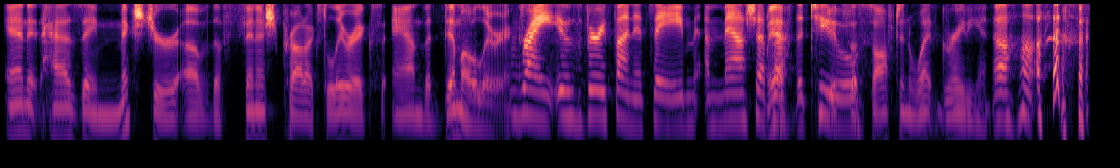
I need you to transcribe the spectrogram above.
and it has a mixture of the finished product's lyrics and the demo lyrics. Right. It was very fun. It's a, a mashup Yeah, of the two. It's a soft and wet gradient. Uh-huh.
